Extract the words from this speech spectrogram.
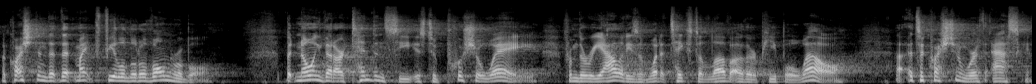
A question that, that might feel a little vulnerable. But knowing that our tendency is to push away from the realities of what it takes to love other people well, uh, it's a question worth asking.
